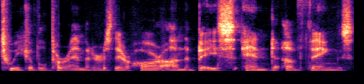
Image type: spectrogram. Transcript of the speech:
tweakable parameters there are on the bass end of things.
